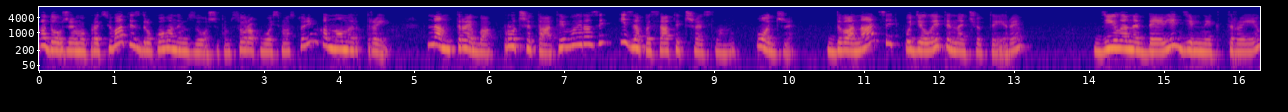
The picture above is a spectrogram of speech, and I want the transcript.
Продовжуємо працювати з друкованим зошитом. 48 сторінка, номер 3. Нам треба прочитати вирази і записати числами. Отже, 12 поділити на 4, ділене 9, дільник 3,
